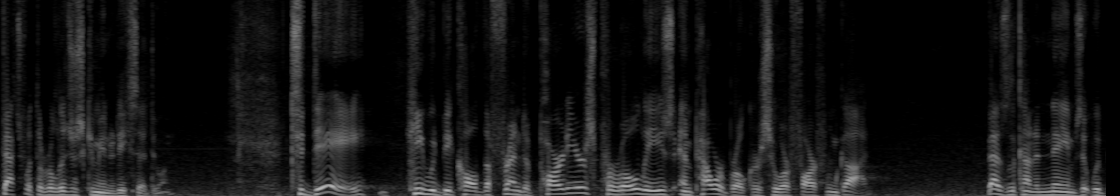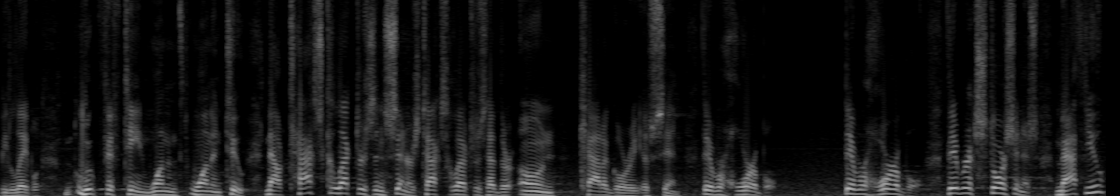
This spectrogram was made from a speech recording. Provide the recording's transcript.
That's what the religious community said to him. Today, he would be called the friend of partiers, parolees, and power brokers who are far from God. That's the kind of names that would be labeled. Luke 15, 1 and, 1 and 2. Now, tax collectors and sinners, tax collectors had their own category of sin. They were horrible. They were horrible. They were extortionists. Matthew,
